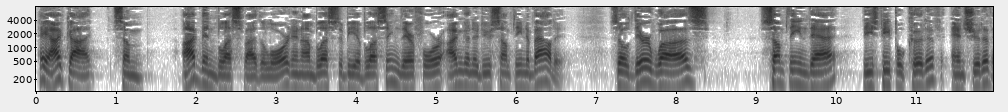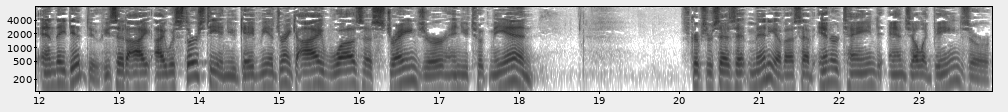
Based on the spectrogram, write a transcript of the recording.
Hey, I've got some, I've been blessed by the Lord and I'm blessed to be a blessing. Therefore, I'm going to do something about it. So there was something that these people could have and should have, and they did do. He said, I, I was thirsty and you gave me a drink. I was a stranger and you took me in. Scripture says that many of us have entertained angelic beings or,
